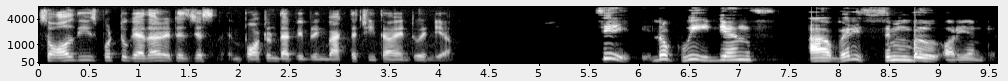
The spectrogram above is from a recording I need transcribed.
So all these put together, it is just important that we bring back the cheetah into India. See, look, we Indians are very symbol oriented.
